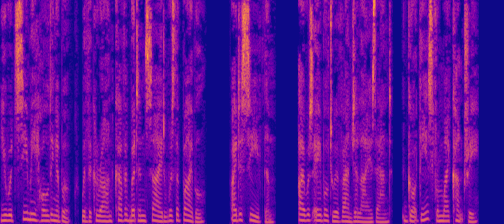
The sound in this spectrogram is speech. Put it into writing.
you would see me holding a book with the Quran cover but inside was the Bible. I deceived them. I was able to evangelize and got these from my country.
